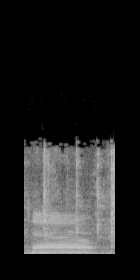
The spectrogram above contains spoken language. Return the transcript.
Chao.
